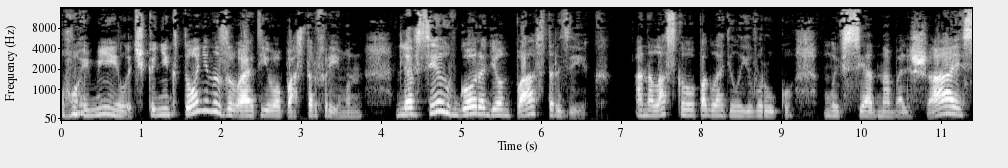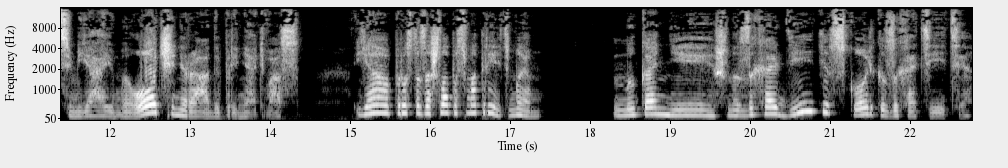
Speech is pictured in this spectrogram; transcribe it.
«Ой, милочка, никто не называет его пастор Фриман. Для всех в городе он пастор Зик». Она ласково погладила его руку. «Мы все одна большая семья, и мы очень рады принять вас». «Я просто зашла посмотреть, мэм». «Ну, конечно, заходите сколько захотите».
